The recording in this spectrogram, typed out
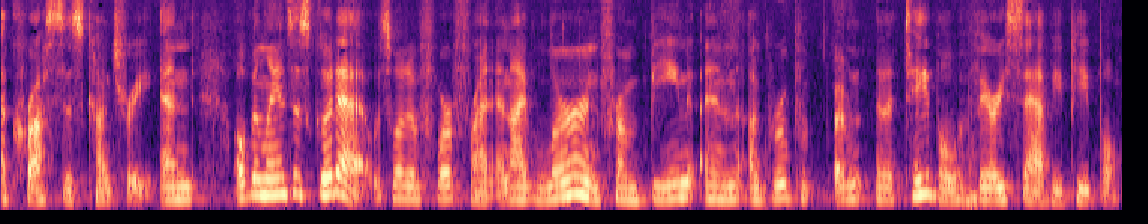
across this country. And Open Lands is good at it. It was one of the forefront. And I've learned from being in a group, of, at a table with very savvy people.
